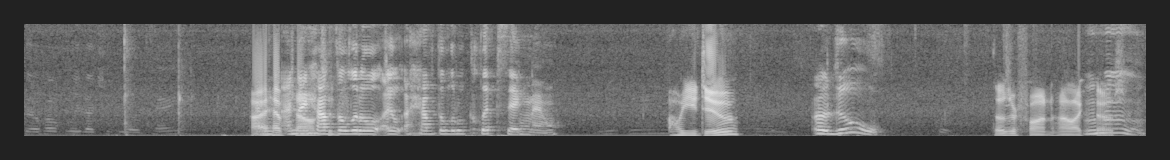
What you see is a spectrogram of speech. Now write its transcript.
So hopefully that should be okay. I and, have and talented... i have the little I, I have the little clip thing now Oh, you do? i do Those are fun. I like those. Mhm.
